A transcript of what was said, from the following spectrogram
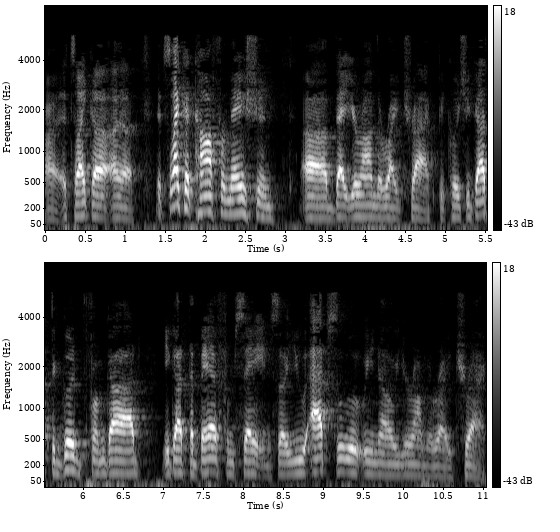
Uh, it's like a, a, it's like a confirmation uh, that you're on the right track because you got the good from God, you got the bad from Satan, so you absolutely know you're on the right track.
